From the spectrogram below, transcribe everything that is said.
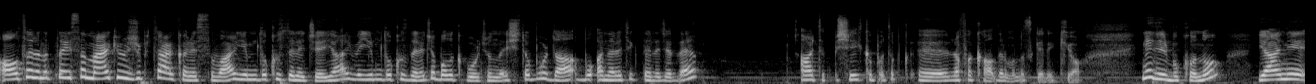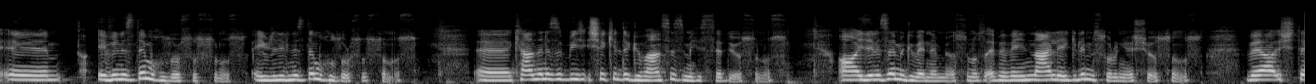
6 Aralık'ta ise Merkür Jüpiter karesi var. 29 derece yay ve 29 derece balık burcunda. İşte burada bu analitik derecede artık bir şeyi kapatıp e, rafa kaldırmanız gerekiyor. Nedir bu konu? Yani e, evinizde mi huzursuzsunuz? Evliliğinizde mi huzursuzsunuz? E, kendinizi bir şekilde güvensiz mi hissediyorsunuz? Ailenize mi güvenemiyorsunuz? Ebeveynlerle ilgili mi sorun yaşıyorsunuz? Veya işte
